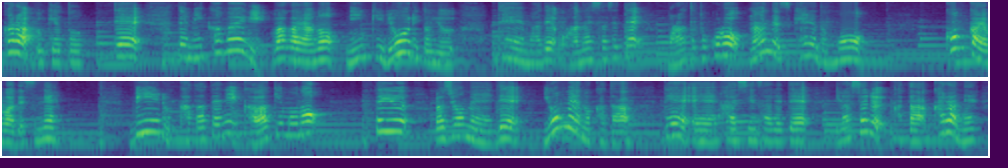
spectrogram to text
から受け取ってで3日前に我が家の人気料理というテーマでお話しさせてもらったところなんですけれども今回はですねビール片手に乾き物っていうラジオ名で4名の方で、えー、配信されていらっしゃる方からね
